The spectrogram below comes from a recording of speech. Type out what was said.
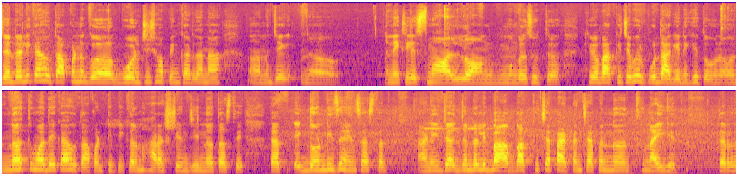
जनरली काय होतं आपण ग गोल्डची शॉपिंग करताना म्हणजे नेकलेस स्मॉल लॉंग मंगळसूत्र किंवा बाकीचे भरपूर दागिने घेतो. नथमध्ये काय होतं आपण टिपिकल महाराष्ट्रीयन जी नथ असते त्यात एक दोन डिझाईन्स असतात आणि ज जनरली बा बाकीच्या पॅटर्नचे आपण नथ नाही घेत. तर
